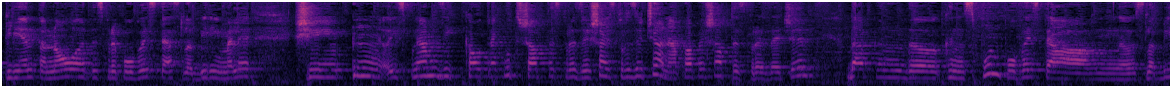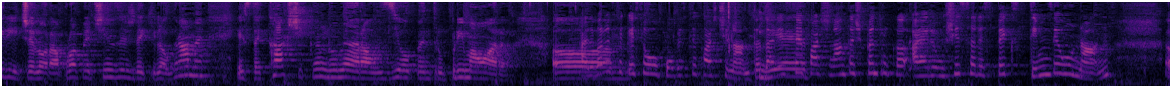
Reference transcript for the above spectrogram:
clientă nouă despre povestea slăbirii mele și îi spuneam, zic, că au trecut 17-16 ani, aproape 17, dar când, când spun povestea slăbirii celor aproape 50 de kilograme, este ca și când lumea ar auzi-o pentru prima oară. Adevărul este că este o poveste fascinantă, dar e... este fascinantă și pentru că ai reușit să respecti timp de un an Uh,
